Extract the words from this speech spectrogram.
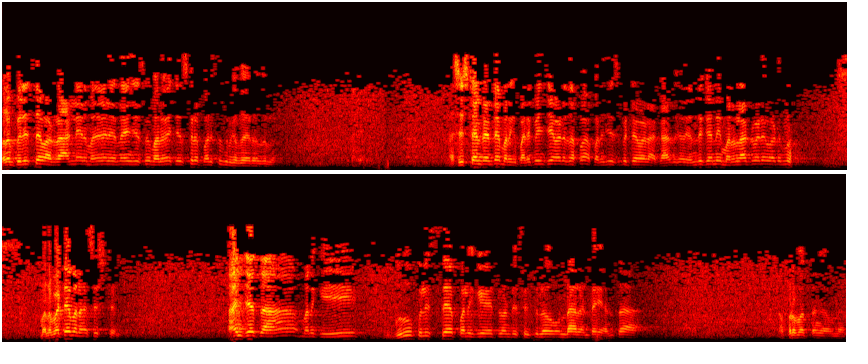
మనం పిలిస్తే వాడు రాడలేని మనమే నిర్ణయం చేసుకుని మనమే చేసుకునే పరిస్థితులు కదా ఈ రోజుల్లో. అసిస్టెంట్ అంటే మనకి పనిపించేవాడే తప్ప పని చేసి పెట్టేవాడా కాదు కదా ఎందుకని మనలాంటి వాడేవాడు మన బట్టే మన అసిస్టెంట్ ఆయన చేత మనకి గురువు పిలిస్తే పలికేటువంటి స్థితిలో ఉండాలంటే ఎంత అప్రమత్తంగా ఉండాలి.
